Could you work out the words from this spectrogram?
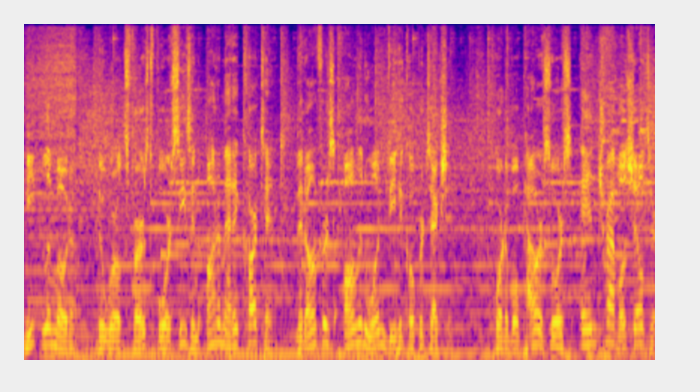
Meet Lanmodo, the world's first four-season automatic car tent that offers all-in-one vehicle protection, portable power source, and travel shelter.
